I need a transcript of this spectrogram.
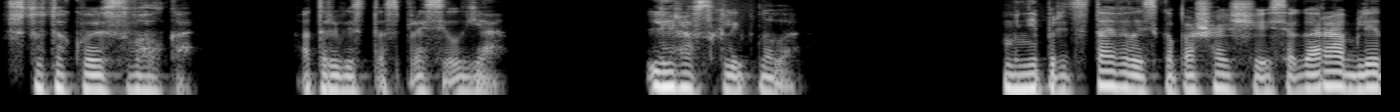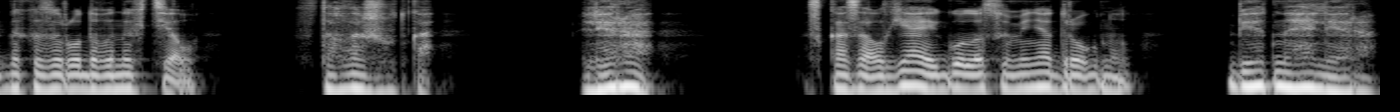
Что такое свалка? — отрывисто спросил я. Лера всхлипнула. Мне представилась копошащаяся гора бледных изуродованных тел. Стало жутко. «Лера!» — сказал я, и голос у меня дрогнул. «Бедная Лера!»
